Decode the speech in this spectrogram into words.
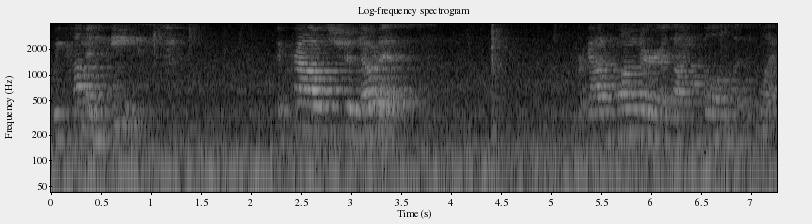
We come in peace. The crowd should notice, for God's wonder is on full display.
